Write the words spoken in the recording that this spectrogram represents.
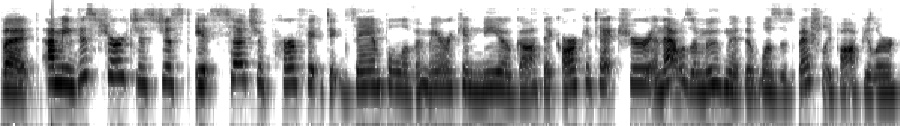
But I mean, this church is just, it's such a perfect example of American neo Gothic architecture. And that was a movement that was especially popular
